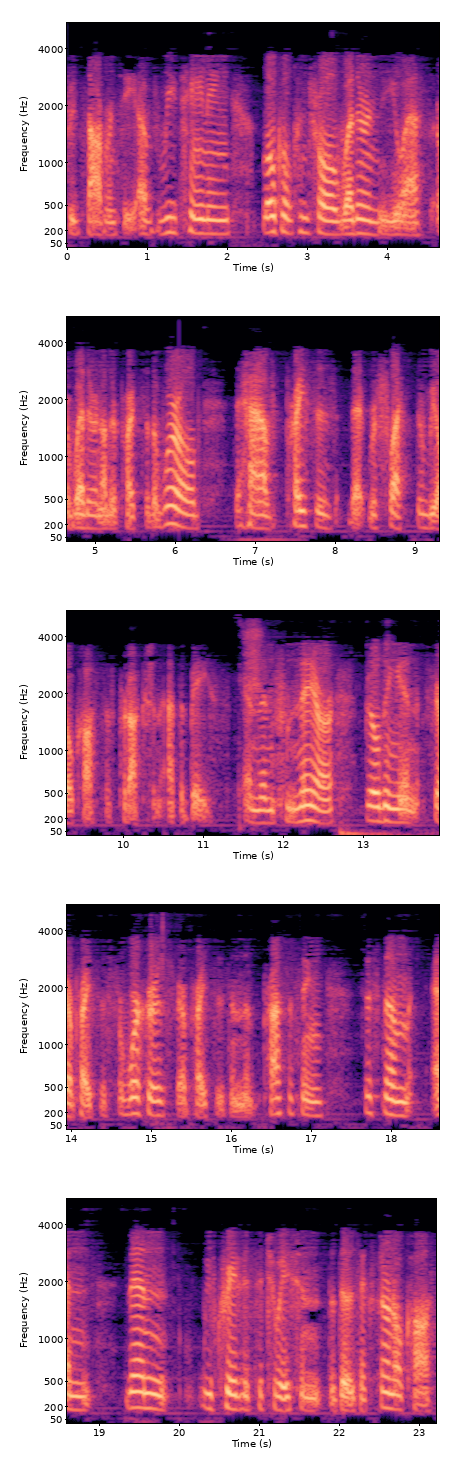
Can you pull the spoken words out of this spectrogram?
food sovereignty, of retaining local control, whether in the U.S. or whether in other parts of the world, to have prices that reflect the real cost of production at the base. And then from there, building in fair prices for workers, fair prices in the processing system, and then we've created a situation that those external costs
